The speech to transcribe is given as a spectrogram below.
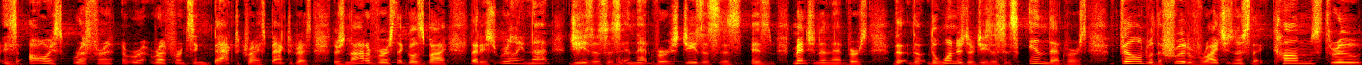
he's uh, always refer, referencing back to Christ, back to Christ. There's not a verse that goes by that is really not Jesus is in that verse. Jesus is, is mentioned in that verse. The, the, the wonders of Jesus is in that verse, filled with the fruit of righteousness that comes through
